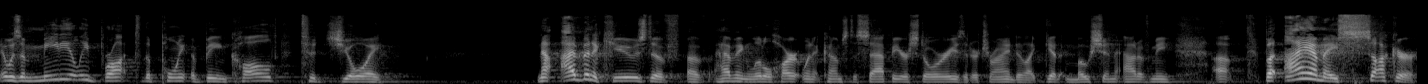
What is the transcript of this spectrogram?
It was immediately brought to the point of being called to joy. Now, I've been accused of, of having little heart when it comes to sappier stories that are trying to like get emotion out of me. Uh, but I am a sucker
